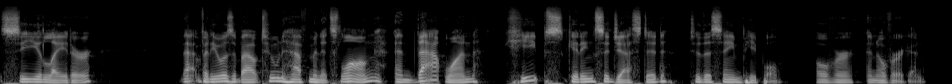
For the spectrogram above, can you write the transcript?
see you later, that video is about two and a half minutes long, and that one keeps getting suggested to the same people over and over again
